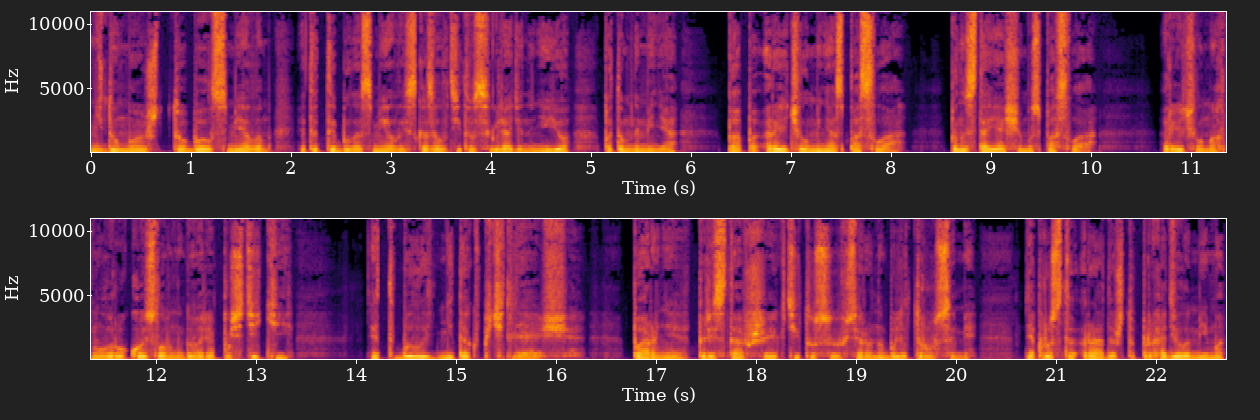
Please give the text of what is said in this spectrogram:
«Не думаю, что был смелым. Это ты была смелой», — сказал Титус, глядя на нее, потом на меня. «Папа, Рэйчел меня спасла. По-настоящему спасла». Рэйчел махнула рукой, словно говоря «пустяки». Это было не так впечатляюще. Парни, приставшие к Титусу, все равно были трусами — Я просто рада, что проходила мимо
